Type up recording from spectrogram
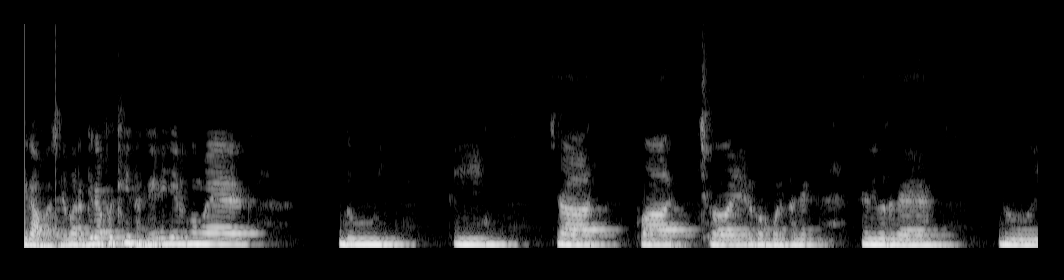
গ্রাফ আছে। এবার গ্রাফে কি থাকে? এই এরকম এক, দুই, তিন, চার পাঁচ, ছয়, এরকম করে থাকে এদিকে থাকে এক দুই,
